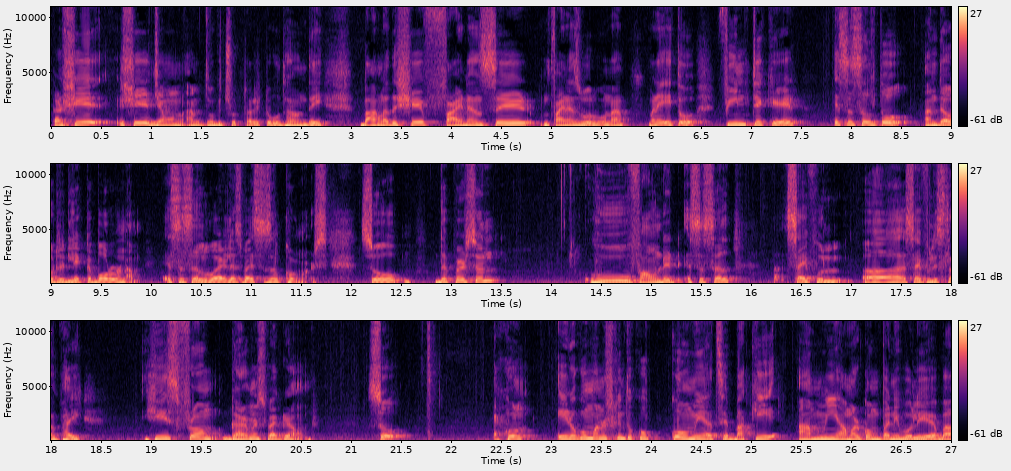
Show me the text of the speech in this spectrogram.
কারণ সে সে যেমন আমি তোমাকে ছোট্ট একটা উদাহরণ দিই। বাংলাদেশে ফাইন্যান্সের ফাইন্যান্স বলব না মানে এই তো ফিনটেকের এসএসএল তো আনডাউটেডলি একটা বড় নাম এসএসএল ওয়্যারলেস বা SSL commerce so the person who founded SSL, Saiful, uh, Saiful Islam Bhai, he's from garments background. So এখন এইরকম মানুষ কিন্তু খুব কমই আছে। বাকি আমি আমার কোম্পানি বলি বা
